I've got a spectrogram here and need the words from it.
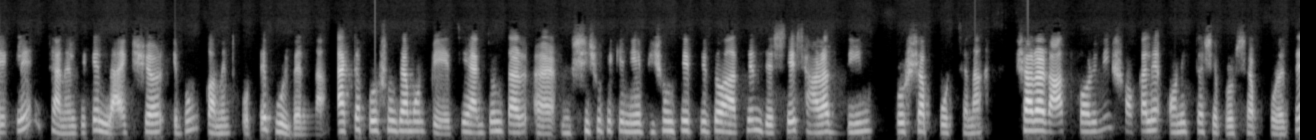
দেখলে চ্যানেলটিকে লাইক শেয়ার এবং কমেন্ট করতে ভুলবেন না। একটা প্রশ্ন যেমন পেয়েছি, একজন তার শিশুটিকে নিয়ে ভীষণ চিন্তিত আছেন যে সে সারা দিন প্রস্রাব করছে না। সারা রাত করেনি, সকালে অনেকটা সে প্রস্রাব করেছে।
